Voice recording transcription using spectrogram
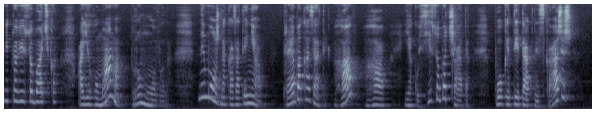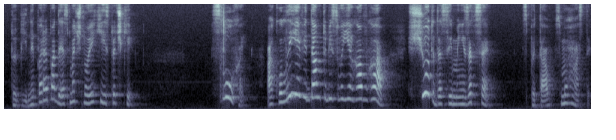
відповів собачка, а його мама промовила. Не можна казати няв, треба казати гав-гав, як усі собачата. Поки ти так не скажеш, тобі не перепаде смачної кісточки. Слухай, а коли я віддам тобі своє гав-гав, що ти даси мені за це? спитав смугастик.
